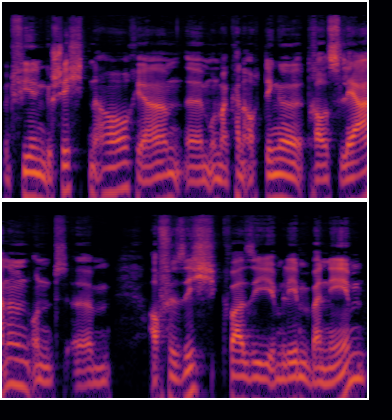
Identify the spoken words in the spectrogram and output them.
mit vielen Geschichten auch, ja, ähm, und man kann auch Dinge draus lernen und ähm, auch für sich quasi im Leben übernehmen.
